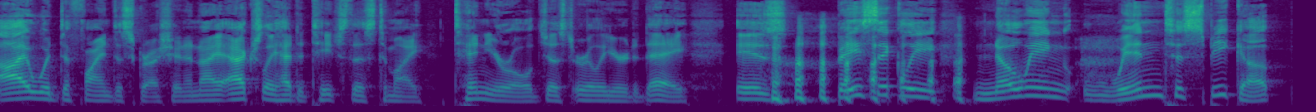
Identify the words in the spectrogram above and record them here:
I would define discretion, and I actually had to teach this to my 10 year old just earlier today, is basically knowing when to speak up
